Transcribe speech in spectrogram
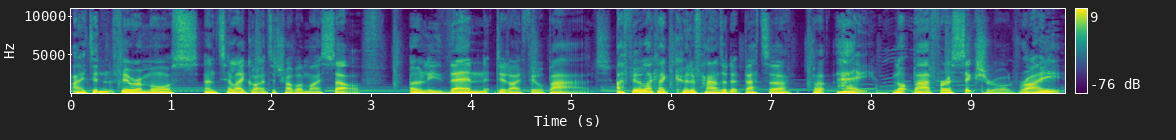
I didn't feel remorse until I got into trouble myself. Only then did I feel bad. I feel like I could have handled it better, but hey, not bad for a six year old, right?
